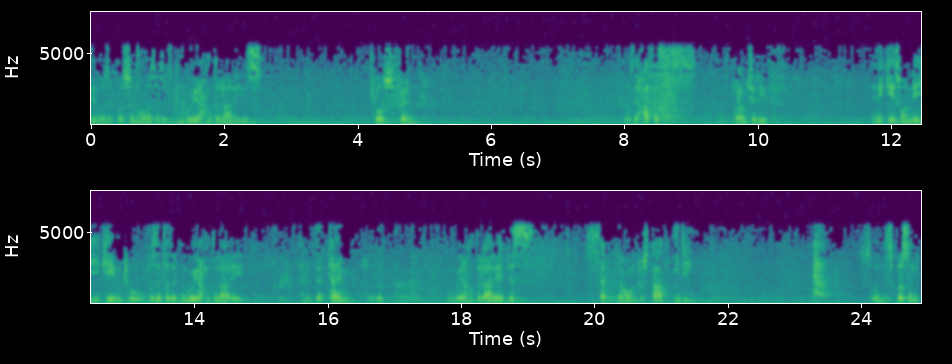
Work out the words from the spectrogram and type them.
there was a person who was Hazrat Gangohi Rahmatullah close friend. He was a Hafiz of the Quran Sharif. In any case, one day he came to visit Hazrat Gangohi Rahmatullah and at that time, Hazrat Gangohi Rahmatullah had just sat down to start eating. So when this person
